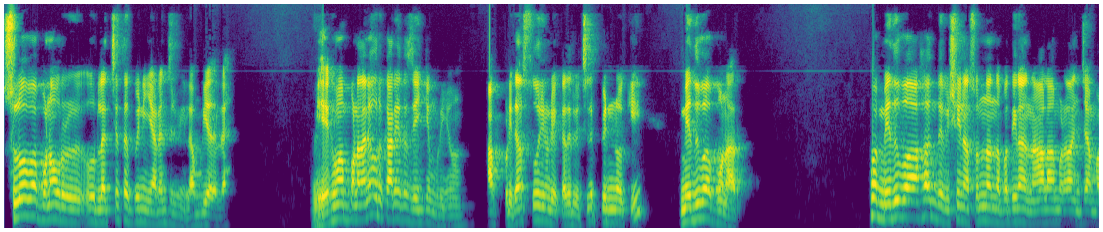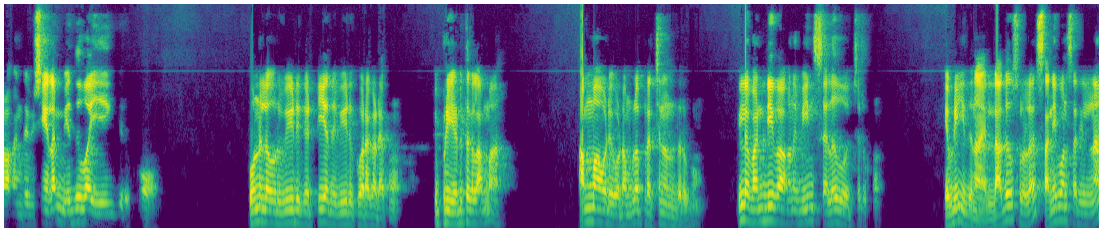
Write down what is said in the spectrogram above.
ஸ்லோவா போனா ஒரு ஒரு லட்சத்தை போய் நீங்க அடைஞ்சிருவீங்களா? முடியாதுல்ல. வேகமா போனாதானே ஒரு காரியத்தை ஜெயிக்க முடியும். அப்படிதான் சூரியனுடைய கதிர்வீச்சில் பின்னோக்கி மெதுவா போனார். இப்போ மெதுவாக இந்த விஷயம் நான் சொன்ன அந்த பார்த்தீங்கன்னா நாலாம் இடம் அஞ்சாம் இடம் இந்த விஷயம் எல்லாம் மெதுவா இயங்கி இருக்கும் ஒண்ணுல ஒரு வீடு கட்டி அந்த வீடு குறை கிடக்கும். இப்படி எடுத்துக்கலாமா? அம்மாவுடைய உடம்புல பிரச்சனை இருந்திருக்கும் இல்லை வண்டி வாகனம் வீண் செலவு வச்சிருக்கும். எப்படி? இது நான் எல்லாத்துக்கும் சொல்லலை. சனிபவன் சரியில்லைன்னா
